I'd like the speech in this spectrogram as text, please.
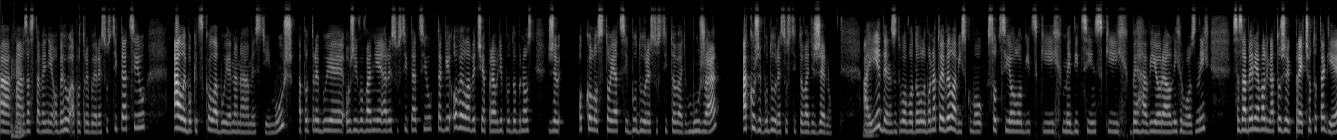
a má Mhm. zastavenie obehu a potrebuje resuscitáciu, alebo keď skolabuje na námestí muž a potrebuje oživovanie a resuscitáciu, tak je oveľa väčšia pravdepodobnosť, že okolo stojaci budú resuscitovať muža, ako že budú resuscitovať ženu. A Mm. jeden z dôvodov, lebo na to je veľa výskumov sociologických, medicínskych, behaviorálnych rôznych, sa zaberiavali na to, že prečo to tak je.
